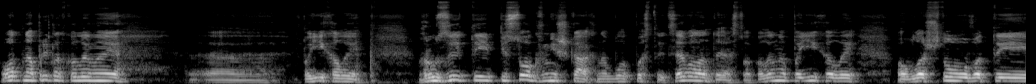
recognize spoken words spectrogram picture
От, наприклад, коли ми поїхали грузити пісок в мішках на блокпости, це волонтерство. Коли ми поїхали облаштовувати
